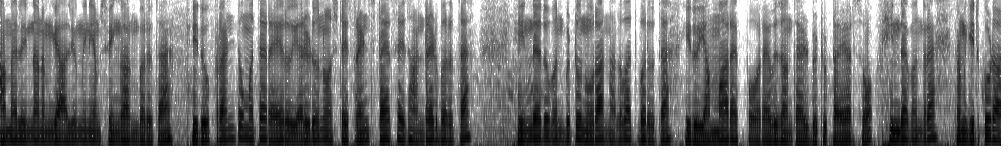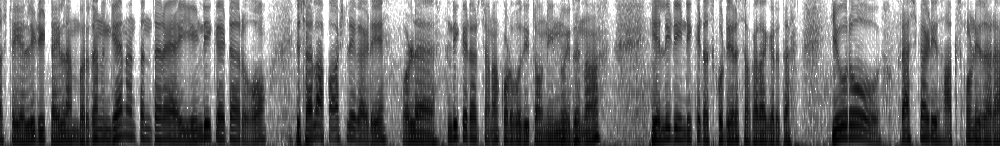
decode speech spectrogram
ಆಮೇಲಿಂದ ನಮಗೆ ಅಲ್ಯೂಮಿನಿಯಂ ಸ್ವಿಂಗ್ ಆರ್ಮ್ ಬರುತ್ತೆ. ಇದು ಫ್ರಂಟು ಮತ್ತು ರೇರು ಎರಡೂ ಅಷ್ಟೇ ಫ್ರಂಟ್ ಟೈರ್ ಸೈಜ್ ಹಂಡ್ರೆಡ್ ಬರುತ್ತೆ. ಹಿಂದೆದು ಬಂದುಬಿಟ್ಟು ನೂರ ನಲ್ವತ್ತು ಬರುತ್ತೆ. ಇದು ಎಂ ಆರ್ ಎಫ್ ರೆವ್ಸ್ ಅಂತ ಹೇಳ್ಬಿಟ್ಟು ಟೈರ್ಸು ಹಿಂದೆ ಬಂದರೆ ನಮ್ಗೆ ಇದು ಕೂಡ ಅಷ್ಟೇ L E D tail lamp ಬರುತ್ತೆ. ನನಗೆ ಏನಂತಂತಾರೆ ಈ ಇಂಡಿಕೇಟರು ಇಷ್ಟೆಲ್ಲ ಕಾಸ್ಟ್ಲಿ ಗಾಡಿ. ಒಳ್ಳೆ ಇಂಡಿಕೇಟರ್ ಚೆನ್ನಾಗಿ ಕೊಡ್ಬೋದಿತ್ತು ಅವ್ನು ಇನ್ನೂ ಇದನ್ನು. ಎಲ್ ಇ ಡಿ ಇಂಡಿಕೇಟರ್ಸ್ ಕೊಟ್ಟಿದ್ರೆ ಸಖತ್ತಾಗಿರುತ್ತೆ. ಇವರು ಕ್ರ್ಯಾಶ್ ಗಾಡಿ ಹಾಕ್ಸ್ಕೊಂಡಿದ್ದಾರೆ.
